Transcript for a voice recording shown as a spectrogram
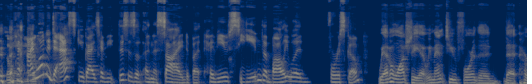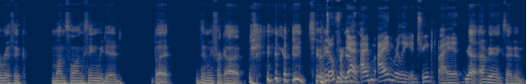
I wanted to ask you guys have you this is a, an aside, but have you seen the Bollywood Forrest Gump? We haven't watched it yet. We meant to for the that horrific month long thing we did, but then we forgot. so well, don't forget. I'm I'm really intrigued by it. Yeah, I'm very excited.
